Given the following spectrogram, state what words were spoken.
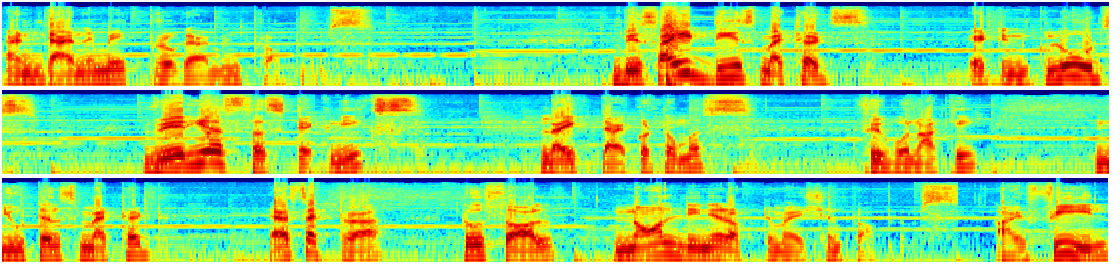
and dynamic programming problems. Beside these methods, it includes various such techniques like dichotomous, Fibonacci, Newton's method, etc. to solve non-linear optimization problems. I feel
